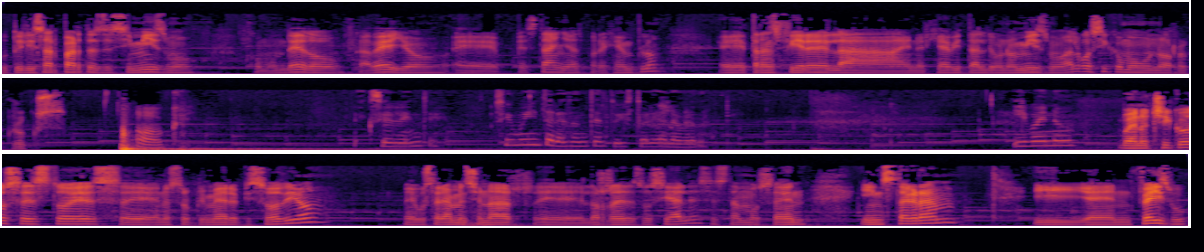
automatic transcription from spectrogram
utilizar partes de sí mismo, como un dedo, cabello, eh, pestañas, por ejemplo, eh, transfiere la energía vital de uno mismo, algo así como un horrocrux. ok. Excelente. Sí, muy interesante tu historia, la verdad. Y bueno, Bueno chicos, esto es eh, nuestro primer episodio. Me gustaría mencionar eh, las redes sociales. Estamos en Instagram y en Facebook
